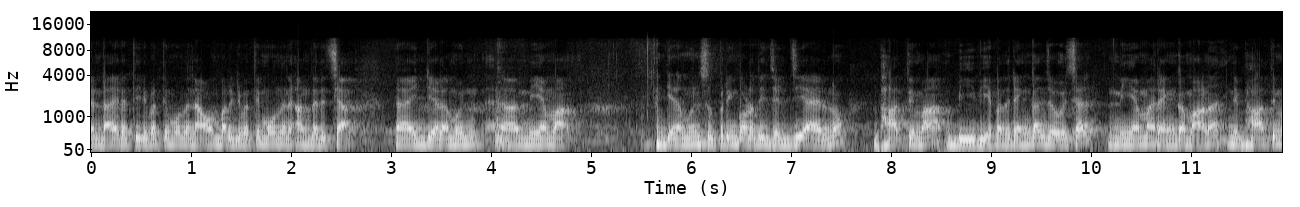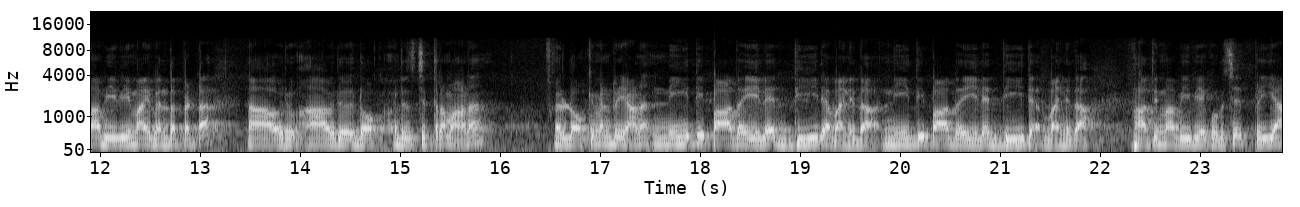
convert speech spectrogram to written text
രണ്ടായിരത്തി ഇരുപത്തി മൂന്ന് നവംബർ ഇരുപത്തി മൂന്നിന് അന്തരിച്ച ഇന്ത്യയുടെ മുൻ നിയമ ഇന്ത്യയുടെ മുൻ സുപ്രീം കോടതി ജഡ്ജി ആയിരുന്നു ഫാത്തിമ ബി വി അപ്പം രംഗം ചോദിച്ചാൽ നിയമരംഗമാണ്. ഇനി ഫാത്തിമ ബി വിയുമായി ബന്ധപ്പെട്ട ഒരു ആ ഒരു ഡോ ഒരു ചിത്രമാണ് ഒരു ഡോക്യുമെന്ററിയാണ് നീതിപാതയിലെ ധീര വനിത നീതിപാതയിലെ ധീര വനിത ഫാത്തിമ ബീവിയെ കുറിച്ച് പ്രിയ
